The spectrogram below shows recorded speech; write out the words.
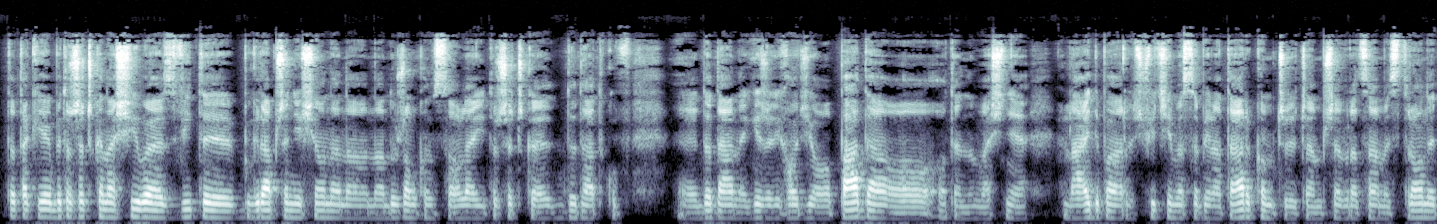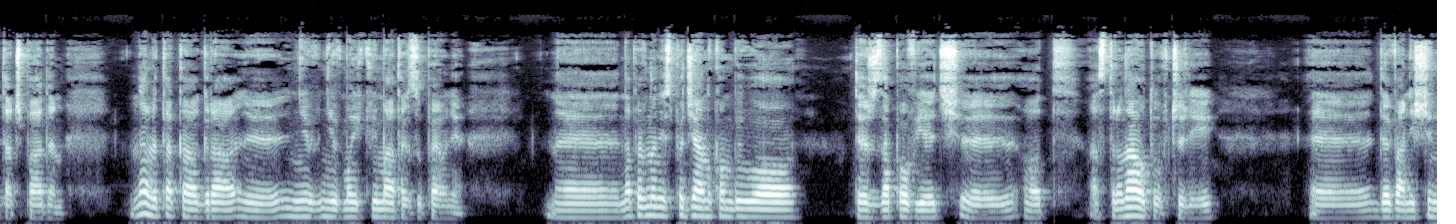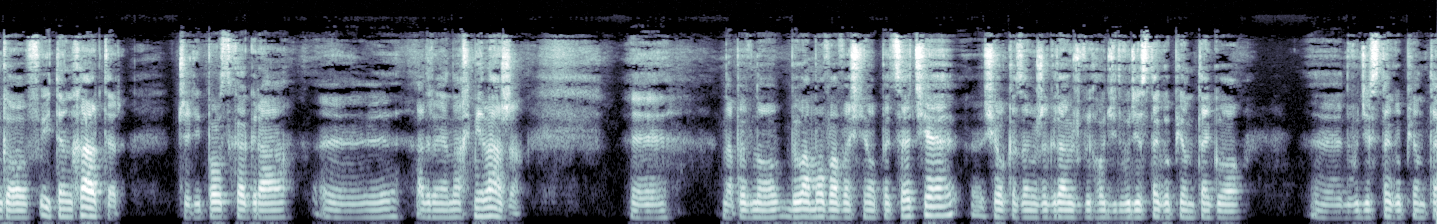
to takie jakby troszeczkę na siłę z Wity gra przeniesiona na, na dużą konsolę i troszeczkę dodatków e, dodanych, jeżeli chodzi o pada, o, o ten właśnie lightbar, świecimy sobie latarką, czy czym przewracamy strony touchpadem. No ale taka gra e, nie, nie w moich klimatach zupełnie. E, na pewno niespodzianką było też zapowiedź od astronautów, czyli The Vanishing of Ethan Carter, czyli polska gra Adriana Chmielarza. Na pewno była mowa właśnie o PC-cie. Się okazało, że gra już wychodzi 25 25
